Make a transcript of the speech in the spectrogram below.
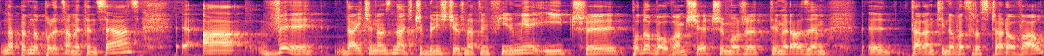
na pewno polecamy ten seans, e, a wy dajcie nam znać, czy byliście już na tym filmie i czy podobał wam się, czy może tym razem e, Tarantino was rozczarował.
